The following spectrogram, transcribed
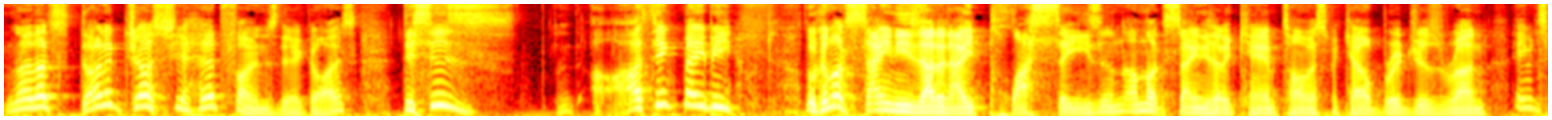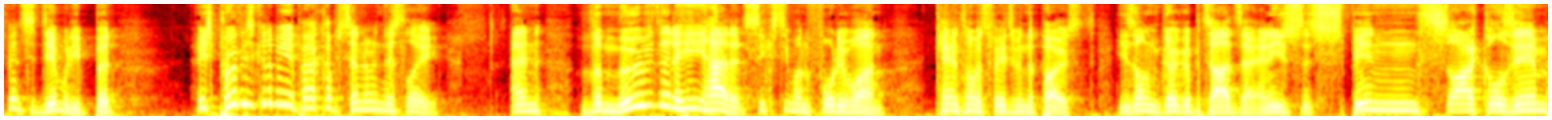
no, that's don't adjust your headphones there, guys. This is, I think maybe. Look, I'm not saying he's at an A plus season. I'm not saying he's at a Cam Thomas, Mikal Bridges run, even Spencer Dinwiddie, but he's proved he's going to be a backup center in this league. And the move that he had at 61-41, Cam Thomas feeds him in the post. He's on Goga Bitadze, and he just spins, cycles him,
